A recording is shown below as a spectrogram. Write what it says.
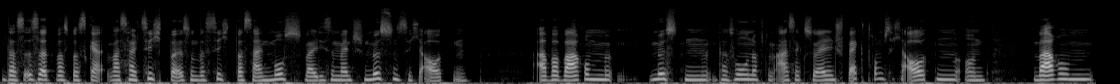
das ist etwas, was, was halt sichtbar ist und was sichtbar sein muss, weil diese Menschen müssen sich outen. Aber warum müssten Personen auf dem asexuellen Spektrum sich outen und warum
